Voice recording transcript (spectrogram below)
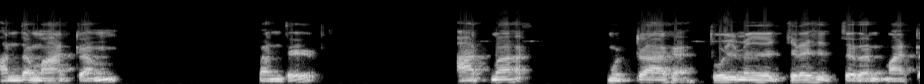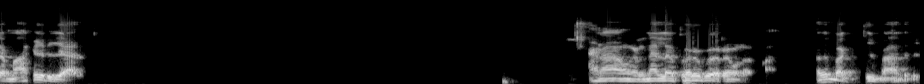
அந்த மாற்றம் வந்து ஆத்மா முற்றாக தூய்மையை கிரகித்ததன் மாற்றமாக இருக்காது. ஆனா அவங்க நல்ல பெறுபெறவங்க அது பக்தி மாதிரி.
